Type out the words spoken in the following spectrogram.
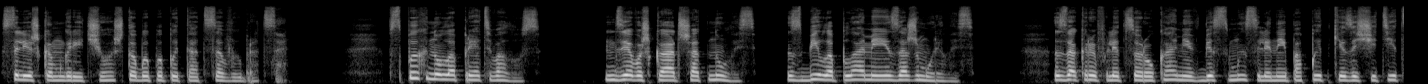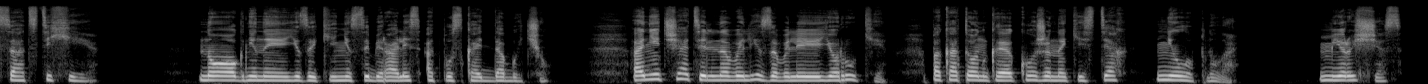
Слишком горячо, чтобы попытаться выбраться. Вспыхнула прядь волос. Девушка отшатнулась, сбила пламя и зажмурилась закрыв лицо руками в бессмысленной попытке защититься от стихии. Но огненные языки не собирались отпускать добычу. Они тщательно вылизывали ее руки, пока тонкая кожа на кистях не лопнула. Мир исчез.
